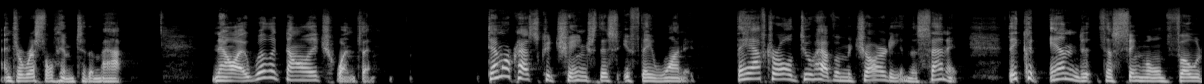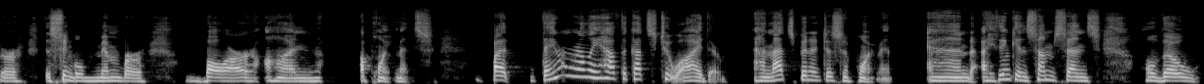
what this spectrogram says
and to wrestle him to the mat. Now, I will acknowledge one thing. Democrats could change this if they wanted. They, after all, do have a majority in the Senate. They could end the single voter, the single member bar on appointments, but they don't really have the guts to either. And that's been a disappointment. And I think in some sense, although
